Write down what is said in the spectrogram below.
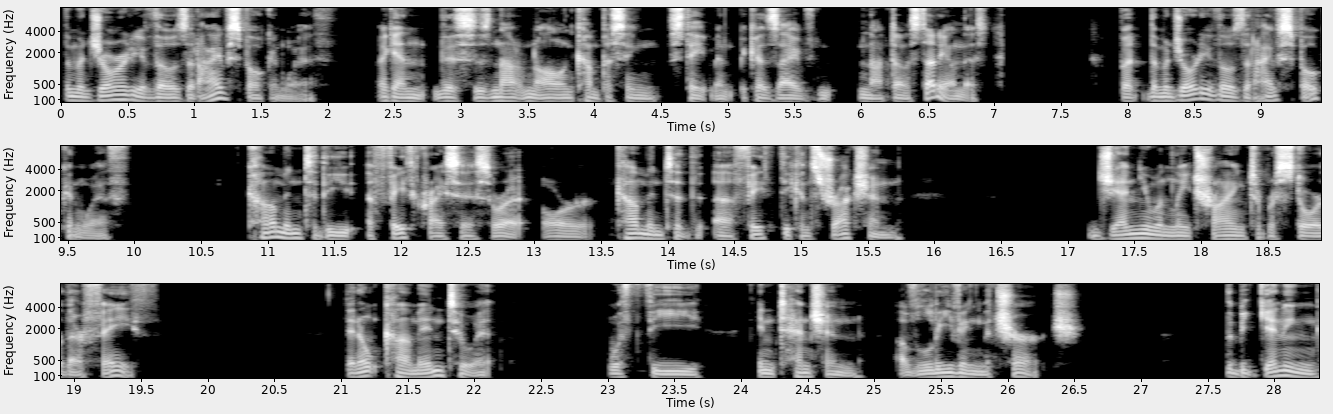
the majority of those that I've spoken with, again, this is not an all encompassing statement because I've not done a study on this, but the majority of those that I've spoken with come into the a faith crisis or a, or come into the, a faith deconstruction genuinely trying to restore their faith. They don't come into it with the intention of leaving the church. The beginning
